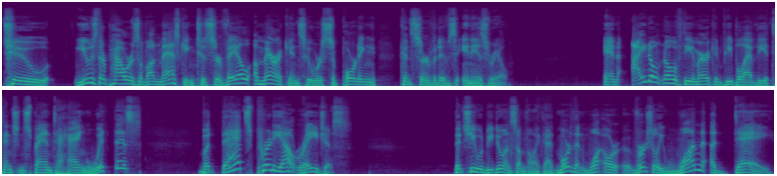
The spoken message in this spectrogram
to use their powers of unmasking to surveil Americans who were supporting conservatives in Israel. And I don't know if the American people have the attention span to hang with this, but that's pretty outrageous that she would be doing something like that. More than one or virtually one a day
